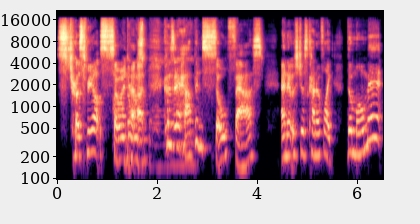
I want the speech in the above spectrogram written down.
stressed me out so Oh, bad because it happened so fast, and it was just kind of like the moment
